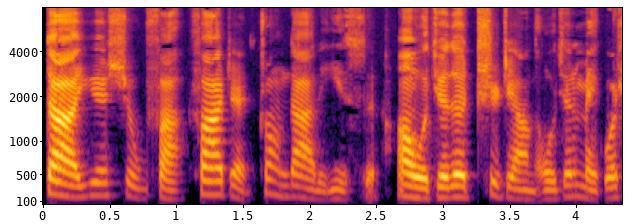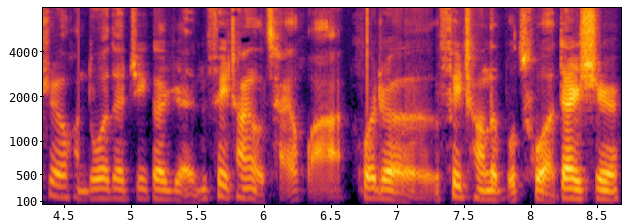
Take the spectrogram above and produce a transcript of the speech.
大约是无法发展壮大的意思啊，我觉得是这样的。我觉得美国是有很多的这个人非常有才华或者非常的不错，但是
